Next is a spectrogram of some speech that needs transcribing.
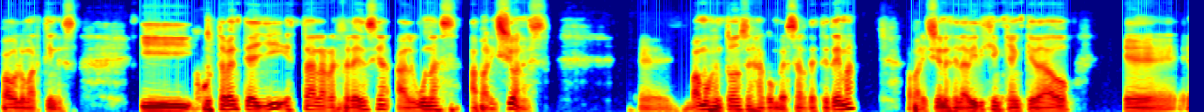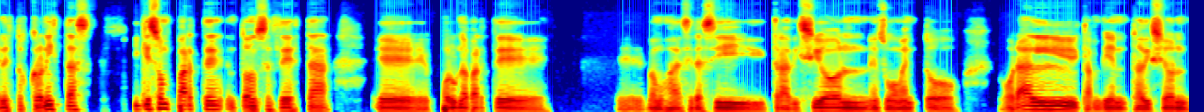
Pablo Martínez. Y justamente allí está la referencia a algunas apariciones. Eh, vamos entonces a conversar de este tema, apariciones de la Virgen que han quedado eh, en estos cronistas y que son parte entonces de esta, eh, por una parte, vamos a decir así, tradición en su momento oral, también tradición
